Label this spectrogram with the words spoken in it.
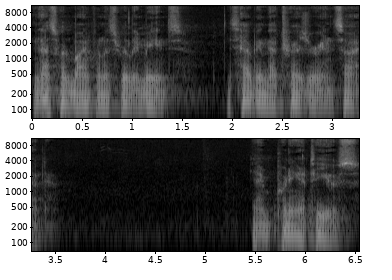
And that's what mindfulness really means. It's having that treasure inside and putting it to use.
